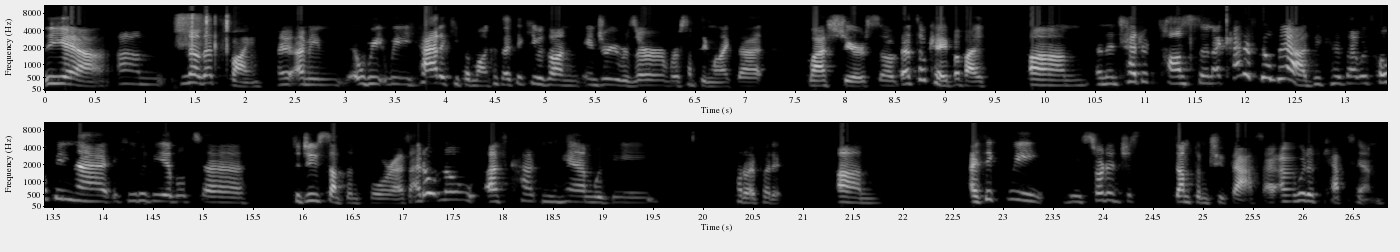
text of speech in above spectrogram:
yeah. Um, no, that's fine. I, I mean, we, we had to keep him on because I think he was on injury reserve or something like that last year. So that's okay. Bye bye. Um, and then Tedric Thompson, I kind of feel bad because I was hoping that he would be able to, to do something for us. I don't know us cutting him would be, how do I put it? Um, I think we, we sort of just dumped him too fast. I, I would have kept him.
